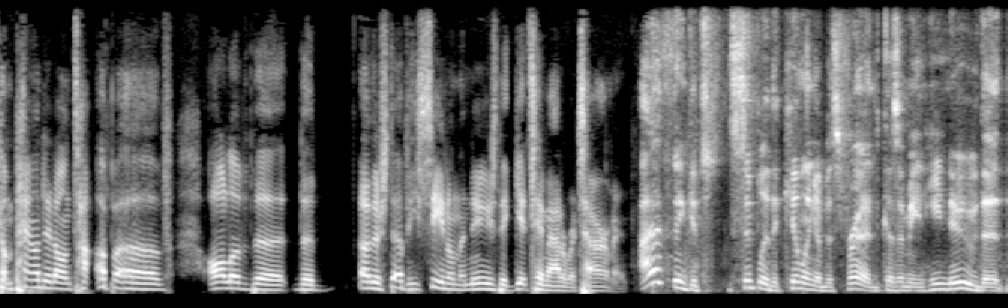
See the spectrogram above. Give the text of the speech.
compounded on top of all of the the other stuff he's seeing on the news that gets him out of retirement I think it's simply the killing of his friend because I mean he knew that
